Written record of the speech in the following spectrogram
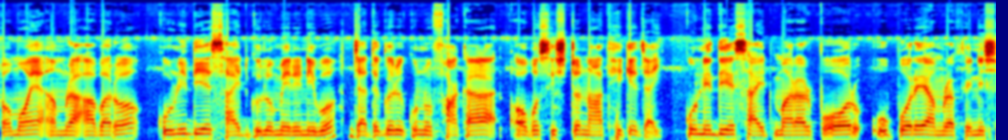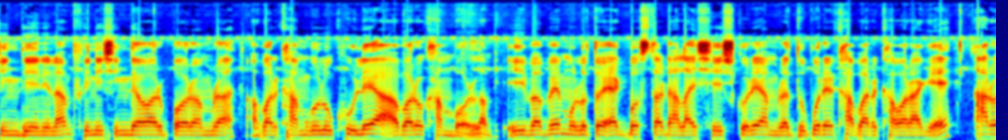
সময় আমরা আবারও কুনি দিয়ে সাইডগুলো মেরে নিব যাতে করে কোনো ফাঁকা অবশিষ্ট না থেকে যায়। কুনি দিয়ে সাইড মারার পর উপরে আমরা ফিনিশিং দিয়ে নিলাম। ফিনিশিং দেওয়ার পর আমরা আবার খামগুলো খুলে আবারও খাম ভরলাম এইভাবে মূলত এক বস্তা ঢালাই শেষ করে আমরা দুপুরের খাবার খাওয়ার আগে আরও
